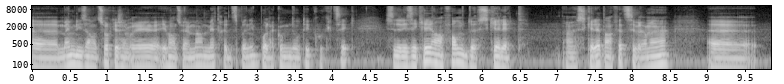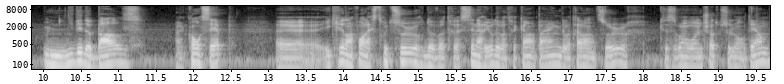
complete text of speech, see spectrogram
euh, même les aventures que j'aimerais éventuellement mettre disponibles pour la communauté de coups critiques, c'est de les écrire en forme de squelette. Un squelette, en fait, c'est vraiment euh, une idée de base, un concept, euh, écrire dans le fond la structure de votre scénario, de votre campagne, de votre aventure, que ce soit un one-shot ou sur le long terme,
